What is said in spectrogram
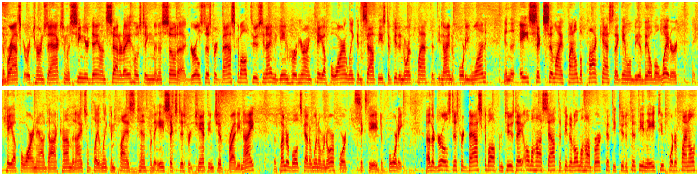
Nebraska returns to action with Senior Day on Saturday, hosting Minnesota. Girls District basketball Tuesday night in a game heard here on KFOR. Lincoln Southeast defeated North Platte 59 to 41 in the A6 semifinal. The podcast that game will be available later at KFORnow.com. The Knights will play Lincoln Pius X for the A6 District Championship Friday night. The Thunderbolts got a win over Norfolk 68 to 40. Other girls district basketball from Tuesday, Omaha South defeated Omaha Burke 52 to 50 in the A2 quarterfinal.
